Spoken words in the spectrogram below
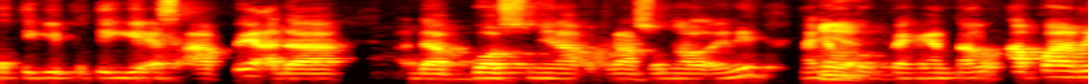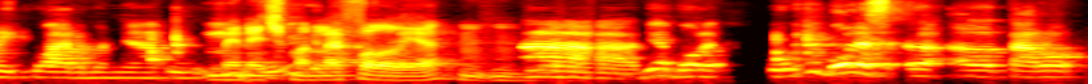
petinggi-petinggi SAP, ada ada bosnya operasional ini hanya yeah. untuk pengen tahu apa requirementnya UI. Management UI, level ya. Ah, dia boleh UI boleh uh, uh, taruh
